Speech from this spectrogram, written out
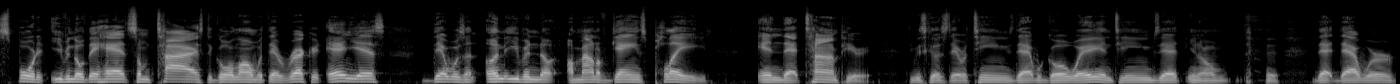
sported, even though they had some ties to go along with their record. And yes, there was an uneven amount of games played in that time period because there were teams that would go away and teams that you know that that were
